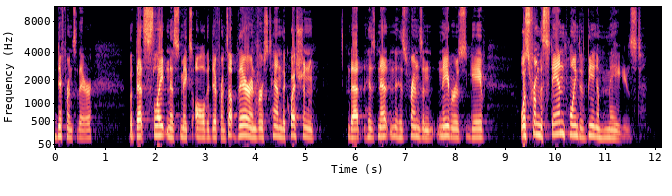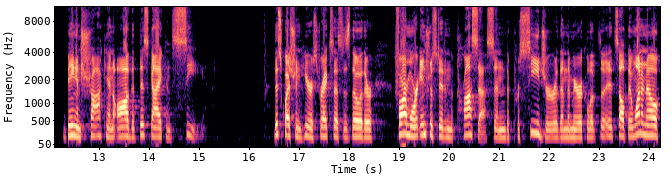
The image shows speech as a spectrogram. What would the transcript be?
difference there, but that slightness makes all the difference. Up there in verse 10, the question that his, his friends and neighbors gave was from the standpoint of being amazed, being in shock and awe that this guy can see. This question here strikes us as though they're far more interested in the process and the procedure than the miracle itself. They want to know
